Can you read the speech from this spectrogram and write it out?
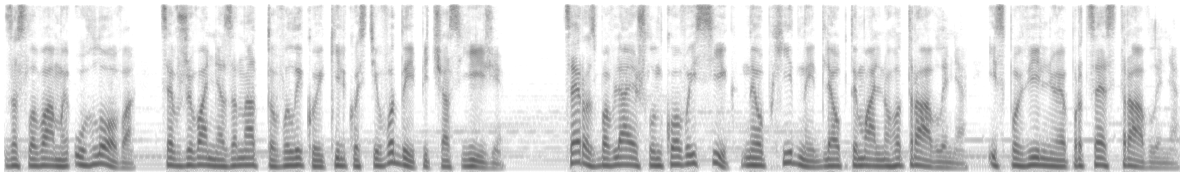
за словами Углова, це вживання занадто великої кількості води під час їжі. Це розбавляє шлунковий сік, необхідний для оптимального травлення, і сповільнює процес травлення,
